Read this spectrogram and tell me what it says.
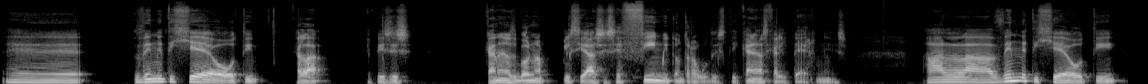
Ε, δεν είναι τυχαίο ότι, καλά, επίσης κανένας δεν μπορεί να πλησιάσει σε φήμη τον τραγουδιστή, κανένας καλλιτέχνης, αλλά δεν είναι τυχαίο ότι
